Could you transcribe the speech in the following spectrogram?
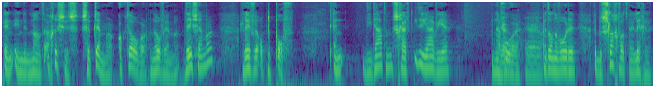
En in de maand augustus, september, oktober, november, december leven we op de pof. En die datum schuift ieder jaar weer naar voren. Ja, Met andere woorden, het beslag wat wij leggen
